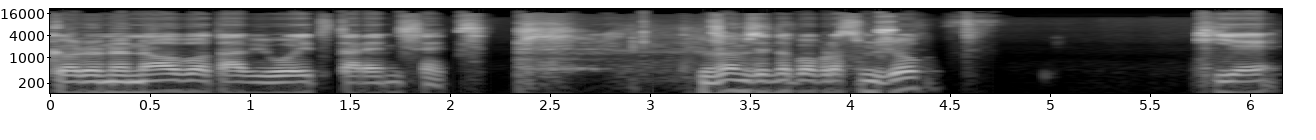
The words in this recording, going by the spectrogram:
Corona 9, Otávio 8, Taremi 7. Vamos então para o próximo jogo, que é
